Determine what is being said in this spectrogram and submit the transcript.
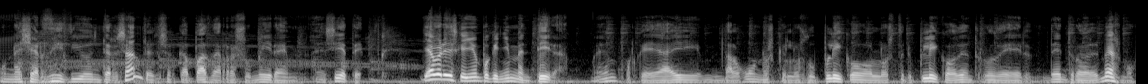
un ejercicio interesante ser capaz de resumir en, siete ya veréis que yo un poquillín mentira ¿eh? porque hay algunos que los duplico los triplico dentro del dentro del mismo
